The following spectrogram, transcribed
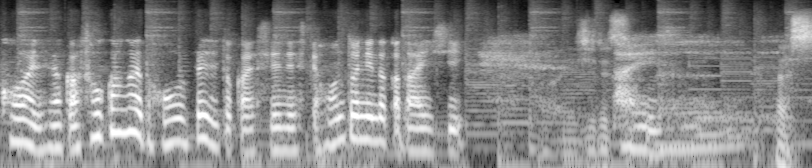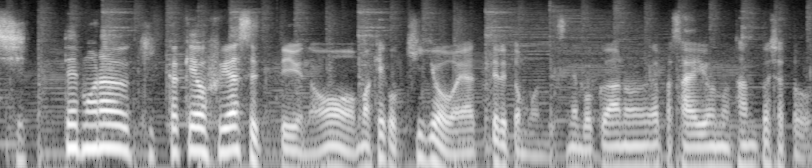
怖いです。なんかそう考えるとホームページとか SNS って本当になんか大事。大事ですよね。知ってもらうきっかけを増やすっていうのを、まあ、結構企業はやってると思うんですね。僕はあのやっぱ採用の担当者と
